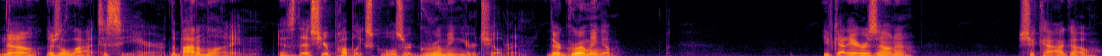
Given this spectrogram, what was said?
No, there's a lot to see here. The bottom line is this your public schools are grooming your children. They're grooming them. You've got Arizona, Chicago.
